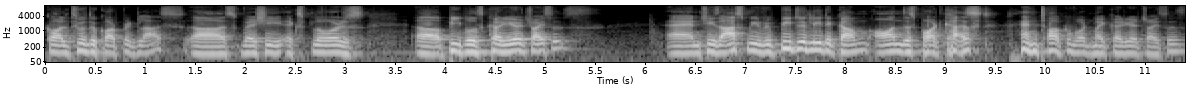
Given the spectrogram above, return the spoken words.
called Through the Corporate Glass, uh, where she explores uh, people's career choices. And she's asked me repeatedly to come on this podcast and talk about my career choices.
